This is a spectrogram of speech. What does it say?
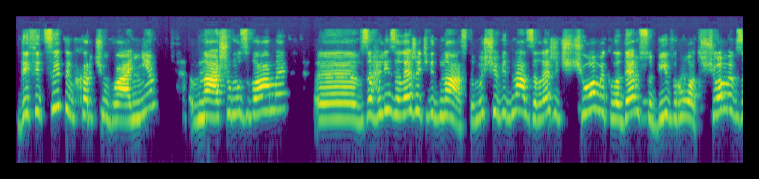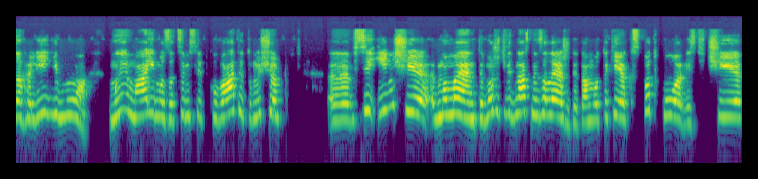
Дефіцити в харчуванні в нашому з вами е, взагалі залежать від нас, тому що від нас залежить, що ми кладемо собі в рот, що ми взагалі їмо. Ми маємо за цим слідкувати, тому що всі інші моменти можуть від нас не залежати, там, от такі як спадковість чи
